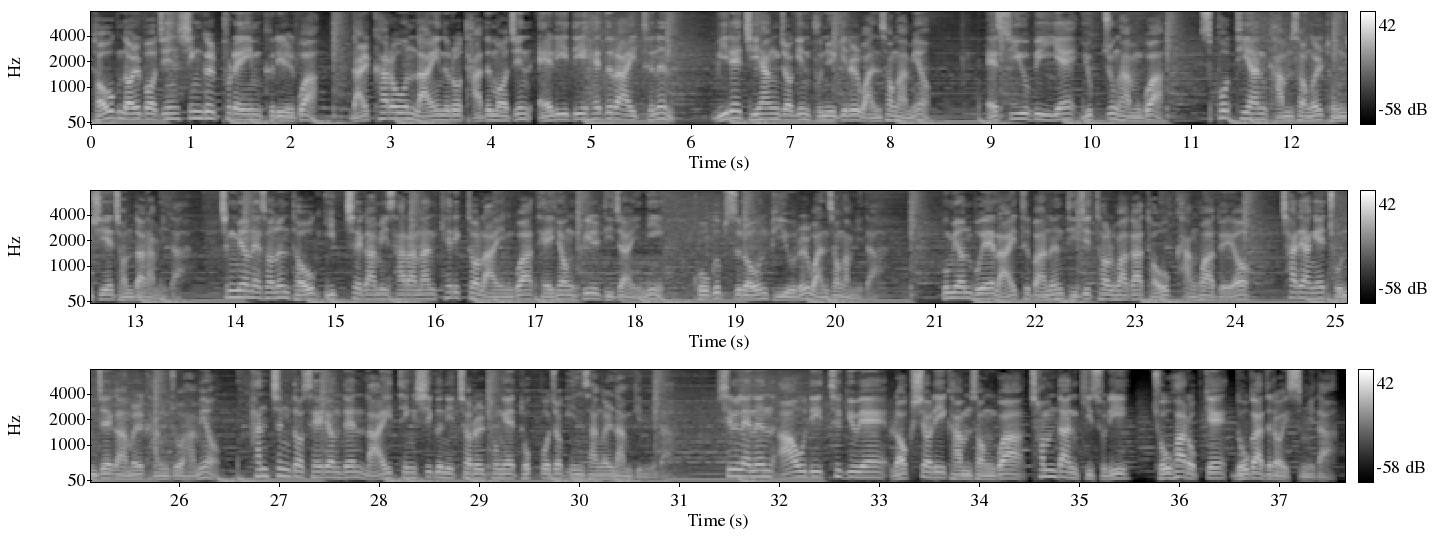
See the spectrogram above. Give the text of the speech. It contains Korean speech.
더욱 넓어진 싱글 프레임 그릴과 날카로운 라인으로 다듬어진 LED 헤드라이트는 미래지향적인 분위기를 완성하며 SUV의 육중함과 스포티한 감성을 동시에 전달합니다. 측면에서는 더욱 입체감이 살아난 캐릭터 라인과 대형 휠 디자인이 고급스러운 비율을 완성합니다. 후면부의 라이트바는 디지털화가 더욱 강화되어 차량의 존재감을 강조하며 한층 더 세련된 라이팅 시그니처를 통해 독보적 인상을 남깁니다. 실내는 아우디 특유의 럭셔리 감성과 첨단 기술이 조화롭게 녹아들어 있습니다.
